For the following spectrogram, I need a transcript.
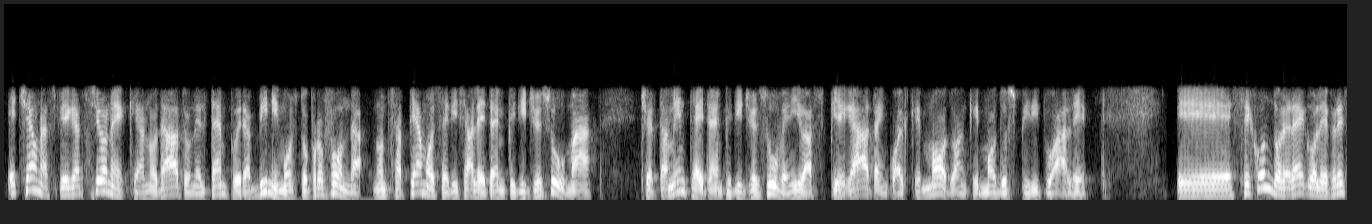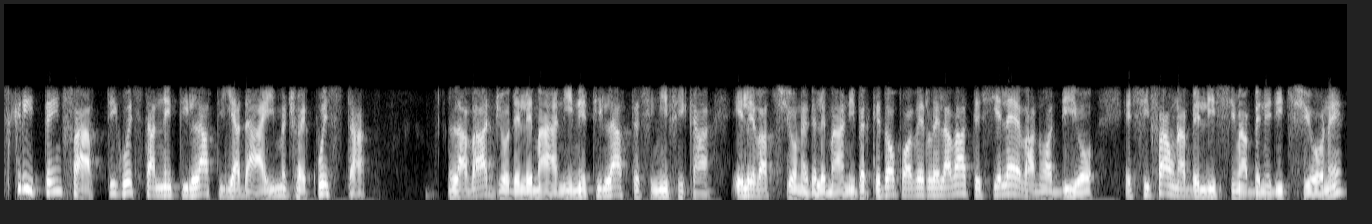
E c'è una spiegazione che hanno dato nel tempo i rabbini molto profonda, non sappiamo se risale ai tempi di Gesù, ma certamente ai tempi di Gesù veniva spiegata in qualche modo, anche in modo spirituale. E secondo le regole prescritte, infatti, questa netillat yadaim, cioè questo lavaggio delle mani, netillat significa elevazione delle mani, perché dopo averle lavate si elevano a Dio e si fa una bellissima benedizione,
